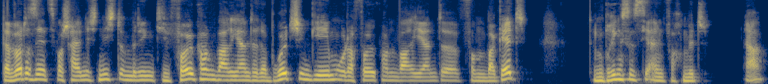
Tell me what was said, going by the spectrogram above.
Da wird es jetzt wahrscheinlich nicht unbedingt die Vollkornvariante der Brötchen geben oder Vollkornvariante vom Baguette. Dann bringst du es dir einfach mit. Ja,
